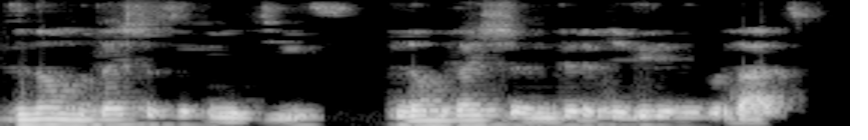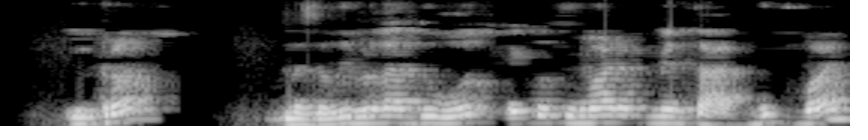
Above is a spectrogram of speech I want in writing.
não me deixa ser criativo, não me deixa viver a minha vida em liberdade. E pronto. Mas a liberdade do outro é continuar a comentar. Muito bem.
